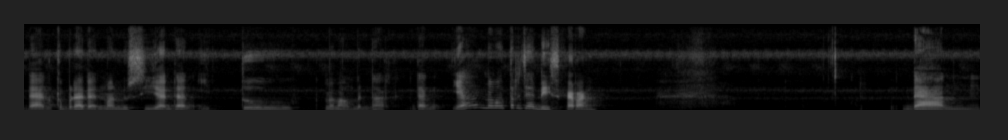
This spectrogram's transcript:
dan keberadaan manusia. Dan itu memang benar dan ya memang terjadi sekarang. Dan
